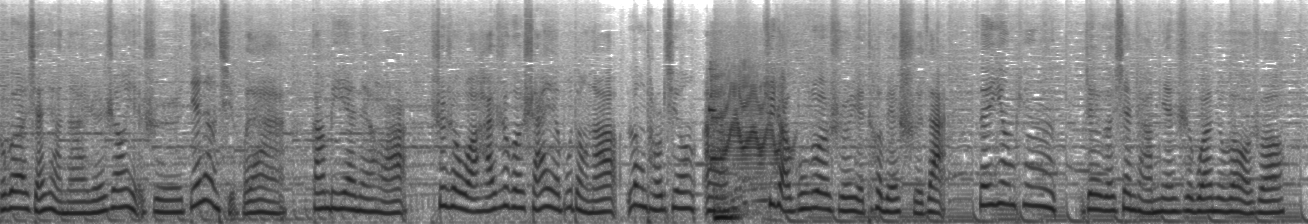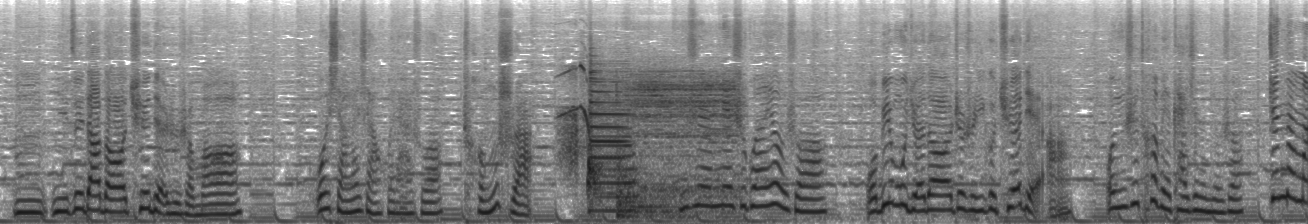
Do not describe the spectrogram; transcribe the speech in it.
不过想想呢，人生也是跌宕起伏的。刚毕业那会儿。试试我还是个啥也不懂的愣头青啊！去找工作时也特别实在，在应聘这个现场，面试官就问我说：“嗯，你最大的缺点是什么？”我想了想，回答说：“诚实。”于是面试官又说：“我并不觉得这是一个缺点啊。”我于是特别开心的就说：“真的吗，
